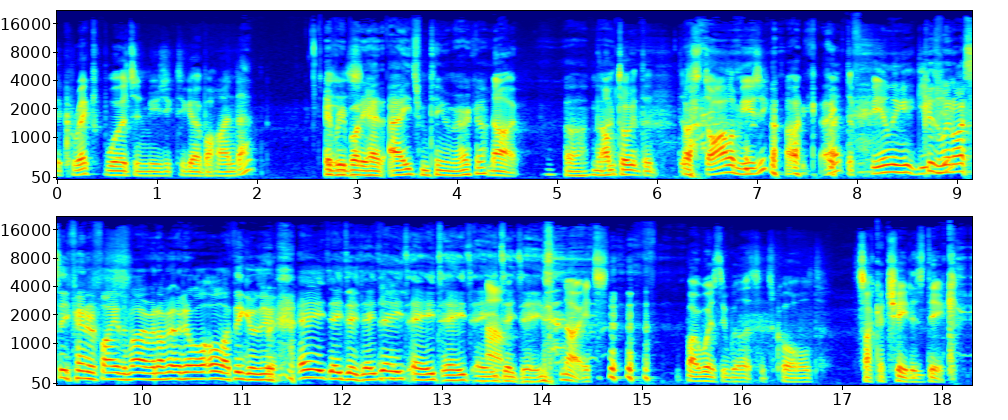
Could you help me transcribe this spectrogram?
the correct words and music to go behind that? Everybody had AIDS from Team America. No, Oh, no. I'm talking the, the oh. style of music, okay. right? The feeling it gives Because you. when I see Penrith playing at the moment, I'm, all, all I think of is AIDS, AIDS, AIDS, AIDS, AIDS, AIDS, AIDS, um, AIDS, AIDS, AIDS. No, it's by Wesley Willis. It's called "Suck a Cheater's Dick."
